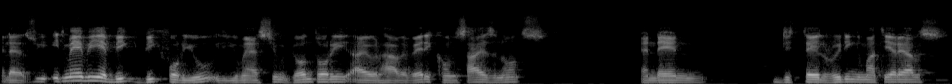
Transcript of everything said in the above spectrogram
It may be a big, big for you. You may assume, don't worry, I will have a very concise notes. And then detailed reading materials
